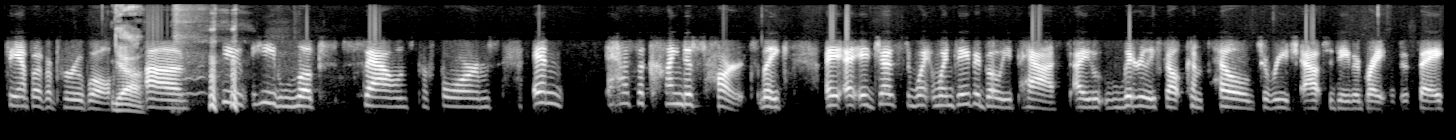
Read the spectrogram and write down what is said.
stamp of approval. Yeah. Um, he he looks, sounds, performs, and has the kindest heart. Like I, I, it just when when David Bowie passed, I literally felt compelled to reach out to David Brighton to say.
